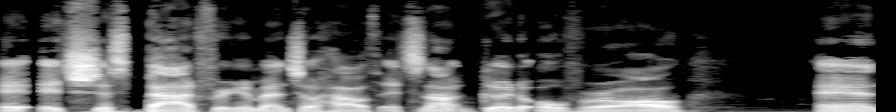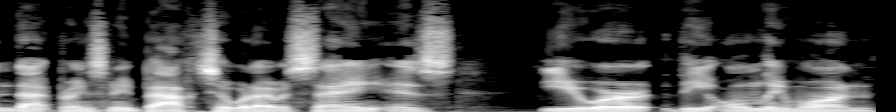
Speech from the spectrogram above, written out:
It, it's just bad for your mental health. It's not good overall. And that brings me back to what I was saying is you are the only one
